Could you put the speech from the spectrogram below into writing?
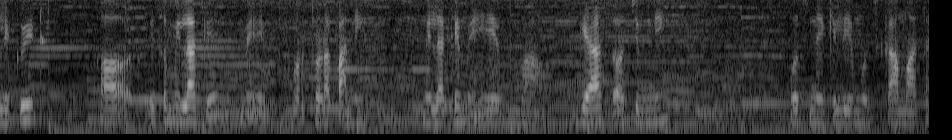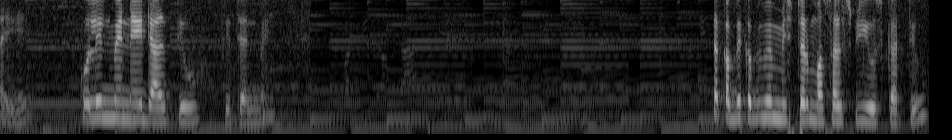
लिक्विड और ये सब मिला के मैं और थोड़ा पानी मिला के मैं ये गैस और चिमनी पोछने के लिए मुझे काम आता है ये। कोलिन में नहीं डालती हूँ किचन में। तो कभी कभी मैं मिस्टर मसल्स भी यूज़ करती हूँ।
